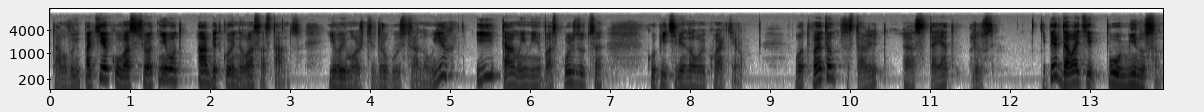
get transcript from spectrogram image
там в ипотеку, у вас все отнимут, а биткоины у вас останутся. И вы можете в другую страну уехать и там ими воспользоваться, купить себе новую квартиру. Вот в этом составляют, э, состоят плюсы. Теперь давайте по минусам.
